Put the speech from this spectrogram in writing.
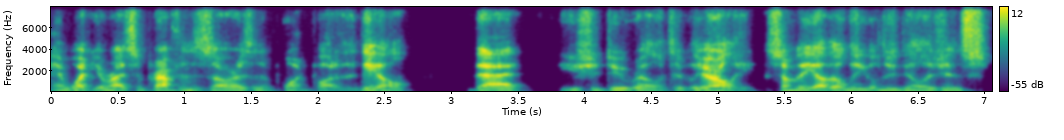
and what your rights and preferences are is an important part of the deal that you should do relatively early. Some of the other legal due diligence,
